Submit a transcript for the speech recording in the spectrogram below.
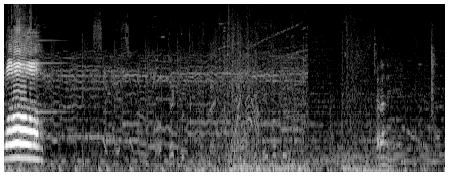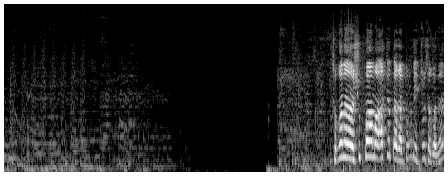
와 잘하네. 저거는 슈퍼하머 아꼈다가 똥 됐죠 저거는?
